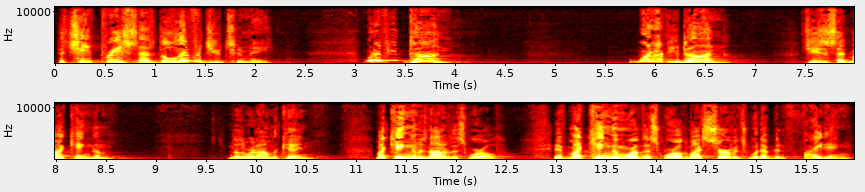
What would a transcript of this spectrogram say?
the chief priest, has delivered you to me. What have you done? What have you done? Jesus said, My kingdom, in other words, I'm the king. My kingdom is not of this world. If my kingdom were of this world, my servants would have been fighting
